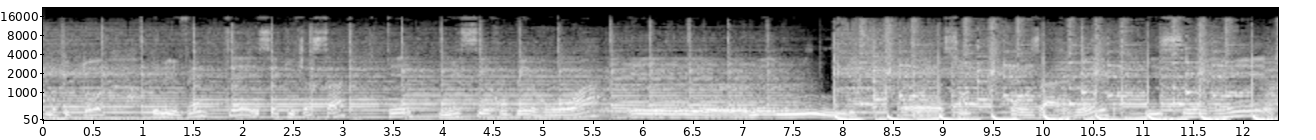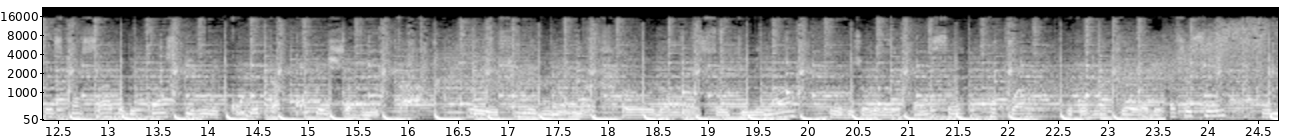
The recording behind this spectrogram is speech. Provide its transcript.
30 novembre plutôt, 2020, ici à Kinshasa, et M. Robert Roy et euh, Némi euh, sont aux arrêts. Ils seraient responsables de conspirer les coups d'État contre les chefs de l'État. Suivez vous-même euh, dans cet élément aurez les réponses. Pourquoi les coordinateurs de FCC et M.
